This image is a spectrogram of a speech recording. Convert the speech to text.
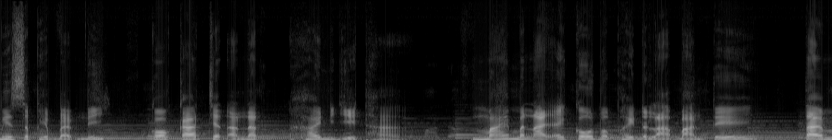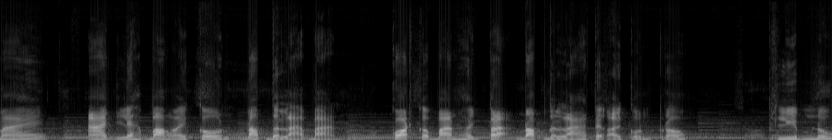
មានសភាពបែបនេះក៏កើតចិត្តអាណិតហើយនិយាយថាម៉ែមិនអាចឲ្យកូន20ដុល្លារបានទេ តែម៉ែអាចលះបង់ឲ្យកូន10ដុល្លារបានគាត់ក៏បានហុចប្រាក់10ដុល្លារទៅឲ្យកូនប្រុស ភ្លាមនោះ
